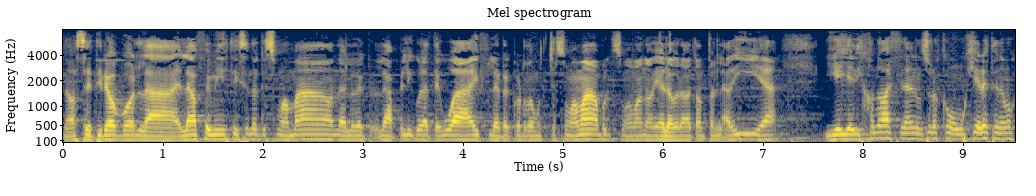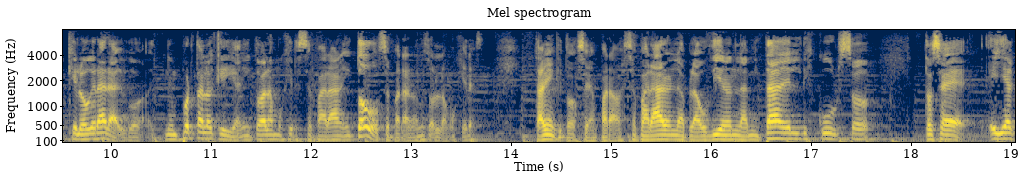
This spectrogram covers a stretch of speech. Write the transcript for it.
No, se tiró por la, el lado feminista diciendo que su mamá, onda, la, la película The Wife, le recordó mucho a su mamá porque su mamá no había logrado tanto en la vida. Y ella dijo, no, al final nosotros como mujeres tenemos que lograr algo. No importa lo que digan. Y todas las mujeres se pararon. Y todos se pararon, no solo las mujeres. Está bien que todos se hayan parado. Se pararon, le aplaudieron la mitad del discurso. Entonces, ella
